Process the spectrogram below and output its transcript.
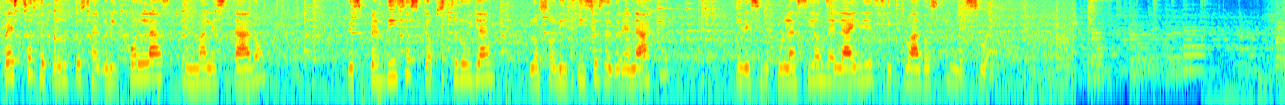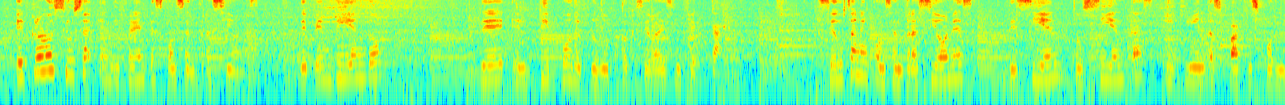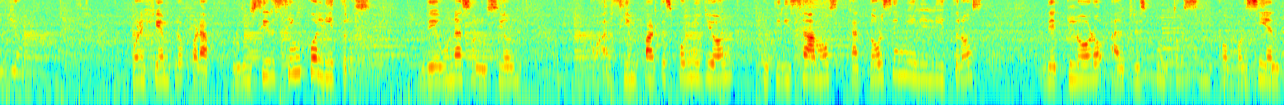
restos de productos agrícolas en mal estado, desperdicios que obstruyan los orificios de drenaje y de circulación del aire situados en el suelo. El cloro se usa en diferentes concentraciones, dependiendo del tipo de producto que se va a desinfectar. Se usan en concentraciones de 100, 200 y 500 partes por millón. Por ejemplo, para producir 5 litros de una solución a 100 partes por millón, utilizamos 14 mililitros de cloro al 3.5%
